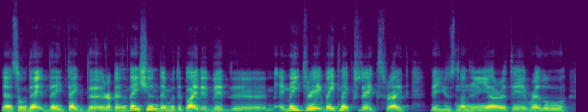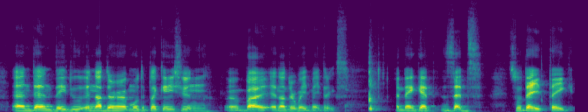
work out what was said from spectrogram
Yeah, so they, they take the representation, they multiply it with uh, a matrix, weight matrix, right? They use nonlinearity, ReLU, and then they do another multiplication uh, by another weight matrix. And they get Zs. So they take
